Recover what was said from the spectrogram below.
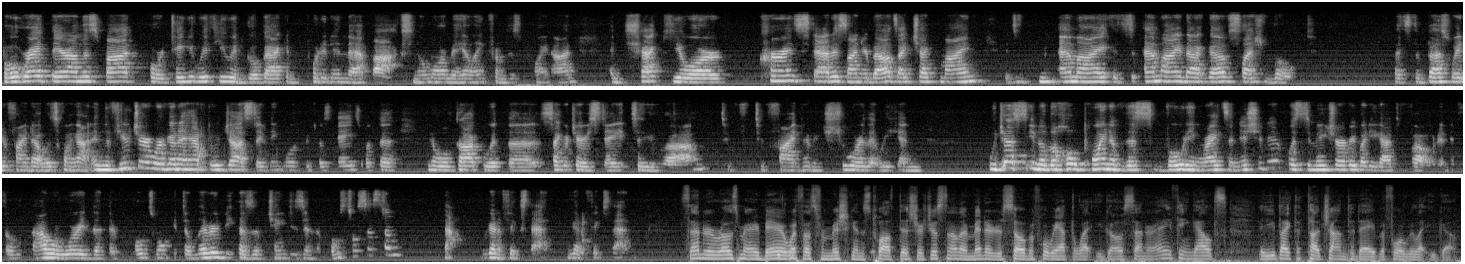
vote right there on the spot or take it with you and go back and put it in that box. No more mailing from this point on. And check your current status on your ballots. I checked mine. It's mi it's mi.gov slash vote. That's the best way to find out what's going on. In the future, we're going to have to adjust. I think we'll adjust dates with the, you know, we'll talk with the Secretary of State to uh, to to find to make sure that we can. We just, you know, the whole point of this voting rights initiative was to make sure everybody got to vote. And if the, now we're worried that their votes won't get delivered because of changes in the postal system, no, we're going to fix that. We got to fix that. Senator Rosemary Bayer with us from Michigan's 12th District. Just another minute or so before we have to let you go, Senator. Anything else that you'd like to touch on today before we let you go?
